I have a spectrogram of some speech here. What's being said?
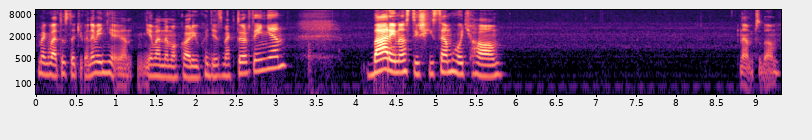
megváltoztatjuk a nevét, nyilván, nyilván nem akarjuk, hogy ez megtörténjen. Bár én azt is hiszem, hogyha nem tudom.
